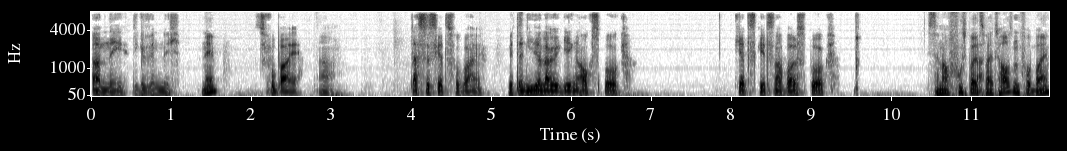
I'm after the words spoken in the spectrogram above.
Ah, nee, die gewinnen nicht. Nee? Ist vorbei. Ah. Das ist jetzt vorbei. Mit der Niederlage gegen Augsburg. Jetzt geht's nach Wolfsburg. Ist dann auch Fußball 2000 vorbei?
